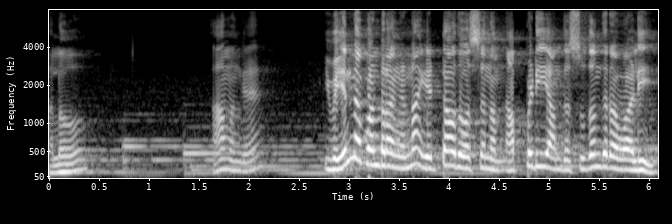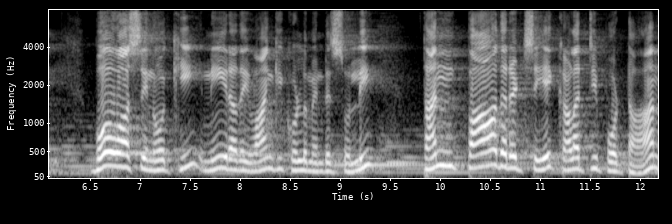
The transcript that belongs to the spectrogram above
ஹலோ ஆமாங்க. இவ என்ன பண்றாங்கன்னா எட்டாவது வசனம் அப்படி அந்த சுதந்திரவாளி போவாசை நோக்கி நீர் அதை வாங்கி கொள்ளும் என்று சொல்லி தன் பாதரட்சியை கலற்றி போட்டான்.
